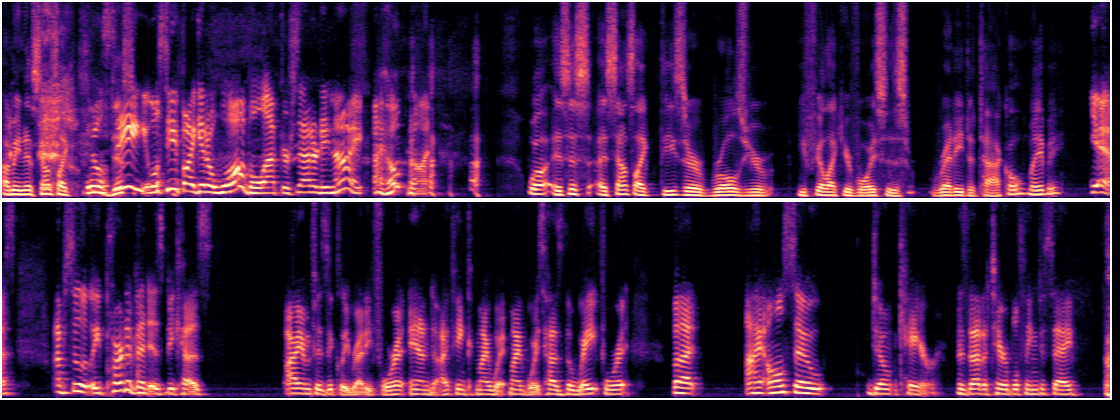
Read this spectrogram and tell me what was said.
I mean, it sounds like we'll this... see. We'll see if I get a wobble after Saturday night. I hope not. well, is this? It sounds like these are roles you're you feel like your voice is ready to tackle. Maybe. Yes, absolutely. Part of it is because I am physically ready for it, and I think my my voice has the weight for it. But I also don't care. Is that a terrible thing to say?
